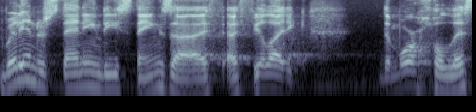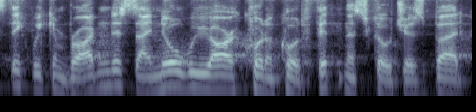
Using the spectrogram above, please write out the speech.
really understanding these things I, I feel like the more holistic we can broaden this i know we are quote unquote fitness coaches but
